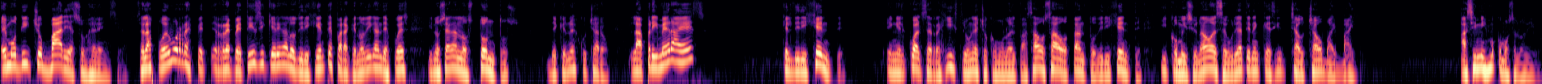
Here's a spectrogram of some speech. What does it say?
Hemos dicho varias sugerencias. Se las podemos repetir si quieren a los dirigentes para que no digan después y no se hagan los tontos de que no escucharon. La primera es que el dirigente en el cual se registre un hecho como lo del pasado sábado, tanto dirigente y comisionado de seguridad tienen que decir chau, chau, bye, bye. Así mismo como se lo digo.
